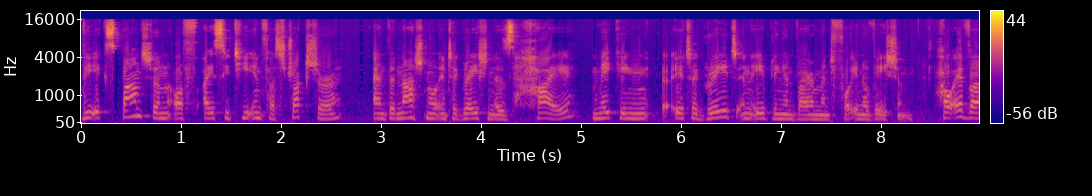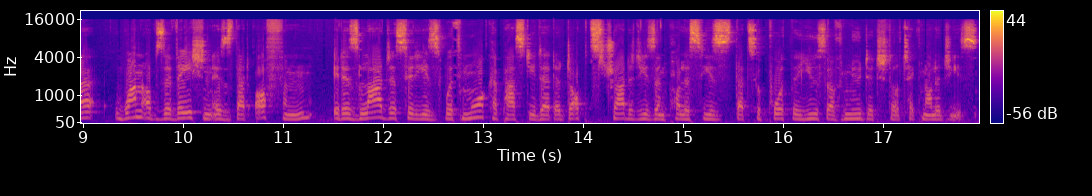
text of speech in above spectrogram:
The expansion of ICT infrastructure and the national integration is high, making it a great enabling environment for innovation. However, one observation is that often it is larger cities with more capacity that adopt strategies and policies that support the use of new digital technologies.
